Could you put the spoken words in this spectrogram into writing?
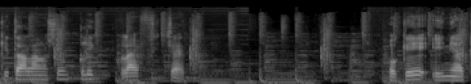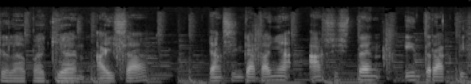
kita langsung klik live chat Oke ini adalah bagian Aisyah yang singkatannya asisten interaktif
